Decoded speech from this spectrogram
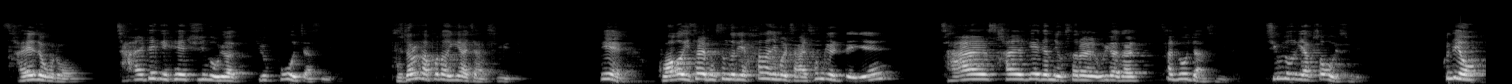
사회적으로 잘 되게 해 주신 거 우리가 기록 보고 있지 않습니까? 부자를 나쁘다고 얘기하지 않습니다. 예, 과거 이스라엘 백성들이 하나님을 잘 섬길 때에 잘 살게 되는 역사를 우리가 잘 살펴보지 않습니까? 지금도 그렇게 약속하고 있습니다. 근데요,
